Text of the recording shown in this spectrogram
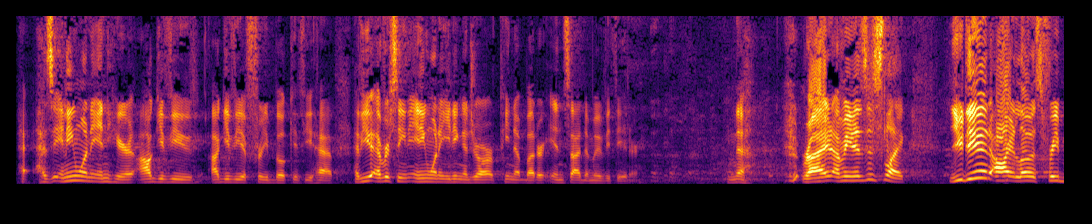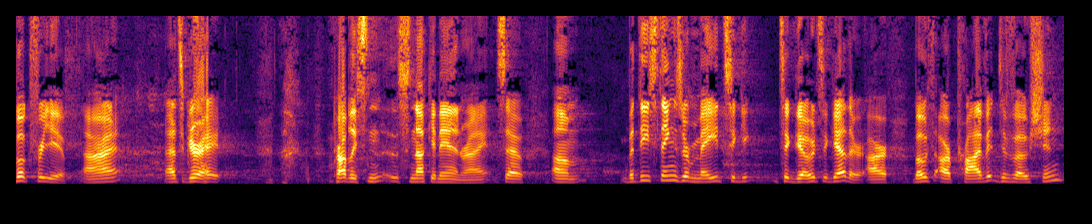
has anyone in here, I'll give, you, I'll give you a free book if you have. Have you ever seen anyone eating a jar of peanut butter inside the movie theater? No. Right? I mean, it's just like, you did? All right, Lois, free book for you. All right? That's great. Probably sn- snuck it in, right? So, um, but these things are made to, get, to go together our, both our private devotion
